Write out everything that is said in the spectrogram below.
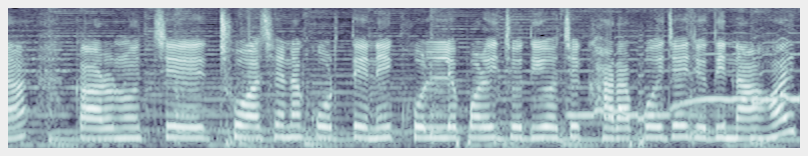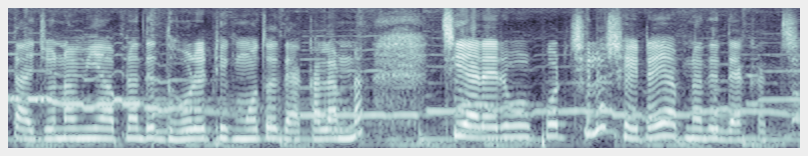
না, কারণ হচ্ছে ছোঁয়াছেনা করতে নেই, করলে পরেই যদি হচ্ছে খারাপ হয়ে যায়, যদি না হয়, তাই জন্য আমি আপনাদের ধরে ঠিক মতো দেখালাম না। চেয়ারের উপর ছিল সেটাই আপনাদের দেখাচ্ছি।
